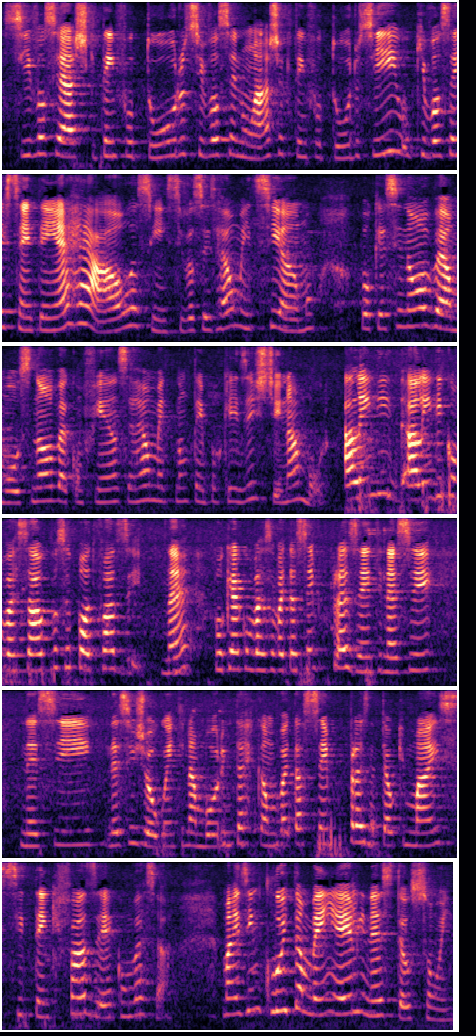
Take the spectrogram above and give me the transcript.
Se você acha que tem futuro, se você não acha que tem futuro, se o que vocês sentem é real, assim, se vocês realmente se amam porque se não houver amor, se não houver confiança, realmente não tem por que existir namoro. Além de, além de conversar, o que você pode fazer, né? Porque a conversa vai estar sempre presente nesse, nesse, nesse jogo entre namoro e intercâmbio, vai estar sempre presente. É o que mais se tem que fazer, é conversar. Mas inclui também ele nesse teu sonho.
